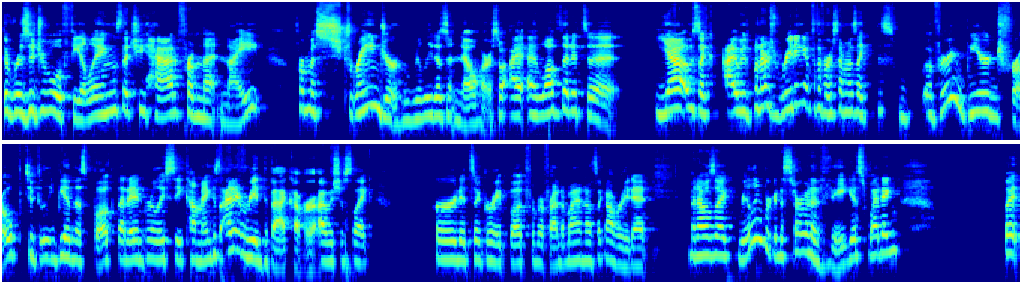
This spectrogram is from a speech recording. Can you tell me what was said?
the residual feelings that she had from that night from a stranger who really doesn't know her. So I, I love that it's a yeah, it was like I was when I was reading it for the first time, I was like, this a very weird trope to be in this book that I didn't really see coming because I didn't read the back cover. I was just like, heard it's a great book from a friend of mine. I was like, I'll read it. But I was like, really, we're gonna start with a Vegas wedding. But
